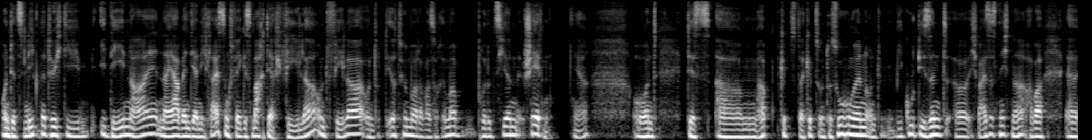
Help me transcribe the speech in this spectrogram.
Und jetzt liegt natürlich die Idee nahe, naja, wenn der nicht leistungsfähig ist, macht der Fehler und Fehler und Irrtümer oder was auch immer produzieren Schäden. Ja? Und das ähm, hab, gibt's, da gibt es Untersuchungen und wie gut die sind, äh, ich weiß es nicht, ne? aber äh,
